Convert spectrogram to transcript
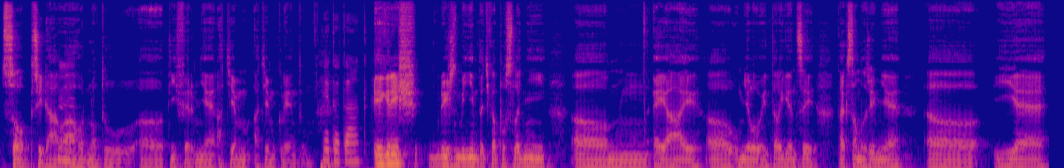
co přidává hmm. hodnotu té firmě a těm, a těm klientům. Je to tak. I když, když zmíním teďka poslední um, AI, uh, umělou inteligenci, tak samozřejmě uh, je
